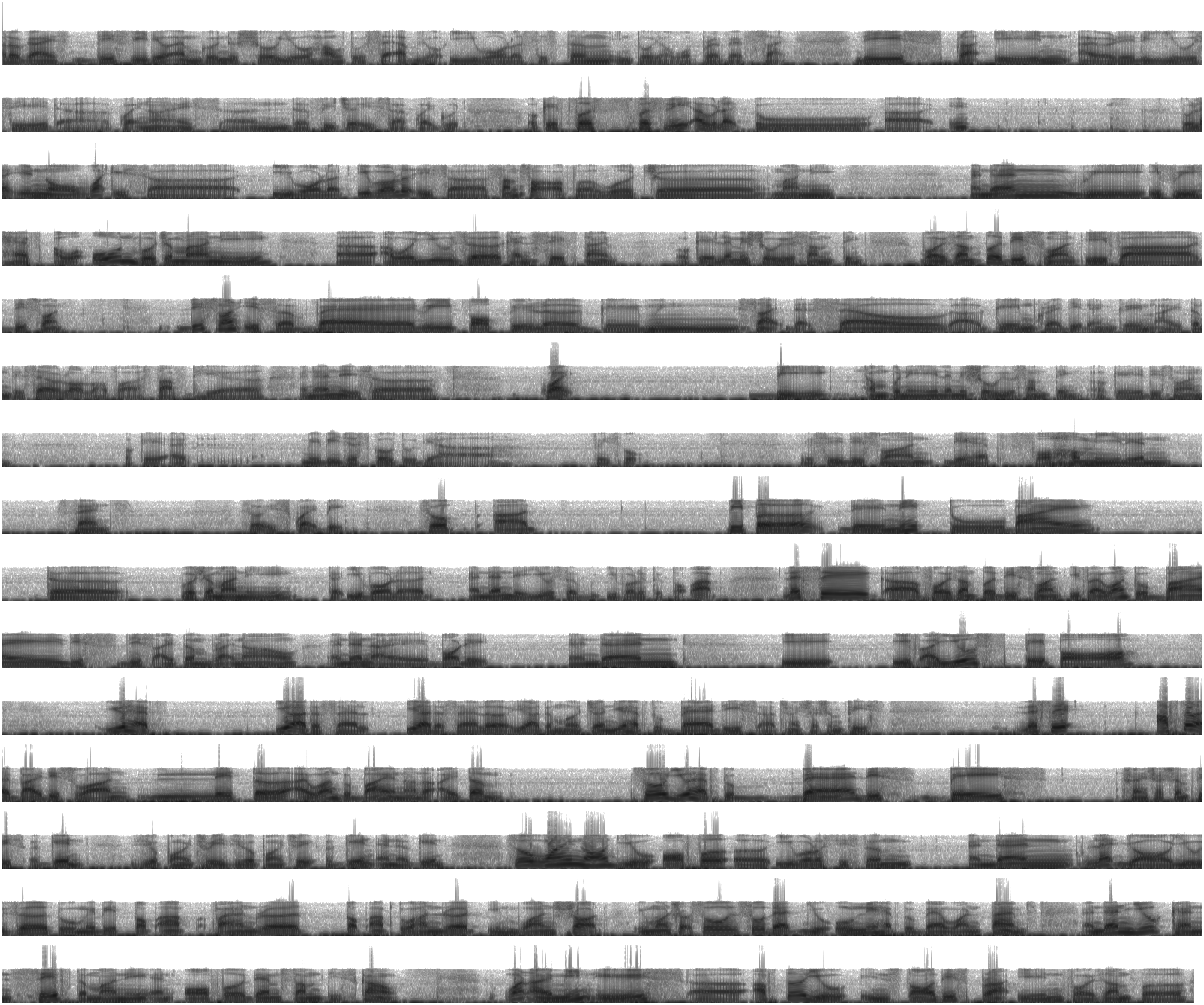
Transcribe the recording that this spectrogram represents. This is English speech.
Hello guys, this video I'm going to show you how to set up your e-wallet system into your WordPress website. This plugin, I already use it, uh, quite nice and the feature is uh, quite good. Okay, first, firstly I would like to uh, to let you know what is uh, e-wallet. E-wallet is uh, some sort of a virtual money. And then we, if we have our own virtual money, uh, our user can save time okay let me show you something. For example this one if uh this one. This one is a very popular gaming site that sell uh, game credit and game item. They sell a lot of uh, stuff here. And then it's a quite big company. Let me show you something. Okay this one. Okay uh, maybe just go to their facebook. You see this one? They have 4 million fans. So it's quite big so uh people they need to buy the virtual money the e-wallet and then they use the e-wallet to top up. Let's say uh, for example this one. If I want to buy this this item right now and then I bought it and then if I use PayPal you have you are the sell you are the seller you are the merchant you have to bear this uh, transaction fees. Let's say after I buy this one later I want to buy another item. So you have to bear this base transaction fees again 0.3 0.3 again and again. So why not you offer a e-wallet system and then let your user to maybe top up 500 top up 200 in one shot in one shot so so that you only have to bear one times. And then you can save the money and offer them some discount what I mean is uh, after you install this plugin for example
